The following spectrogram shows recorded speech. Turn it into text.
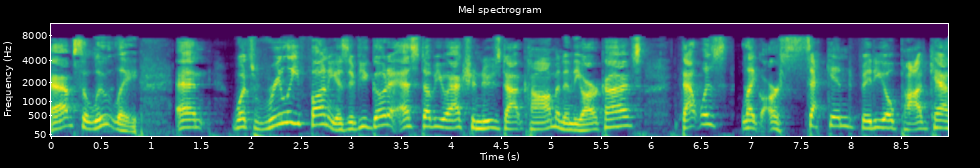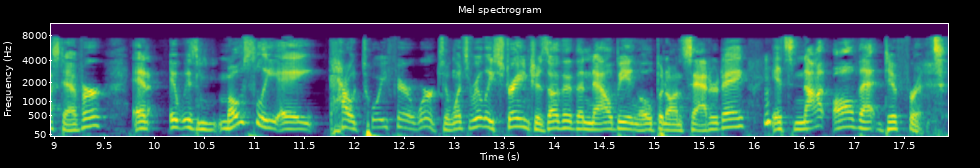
Absolutely. And what's really funny is if you go to swactionnews.com and in the archives, that was like our second video podcast ever. And it was mostly a how Toy Fair works. And what's really strange is other than now being open on Saturday, it's not all that different.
